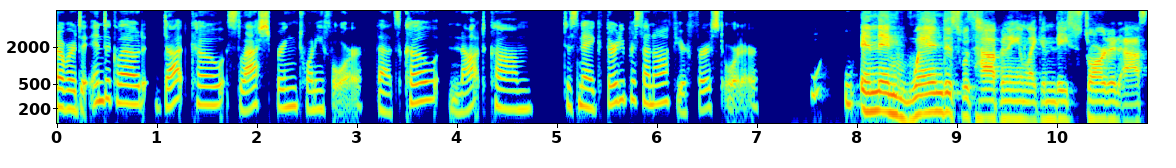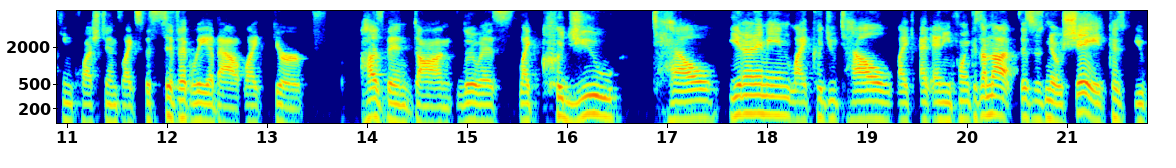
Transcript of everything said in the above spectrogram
over to indacloud.co slash spring24. That's co, not com, to snag 30% off your first order. And then when this was happening, like, and they started asking questions, like specifically about like your husband, Don Lewis, like, could you tell, you know what I mean? Like, could you tell, like, at any point? Because I'm not, this is no shade because you,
